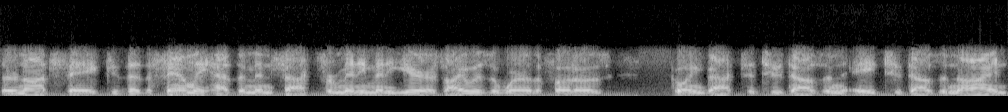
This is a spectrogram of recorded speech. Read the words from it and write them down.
they're not fake. The, the family had them, in fact, for many, many years. I was aware of the photos going back to 2008, 2009.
